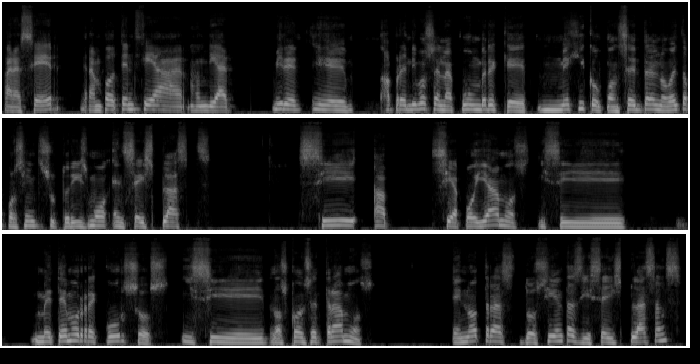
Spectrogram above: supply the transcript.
para ser gran potencia mundial. Miren, eh, aprendimos en la cumbre que México concentra el 90% de su turismo en seis plazas. Si, si apoyamos y si metemos recursos y si nos concentramos en otras 216 plazas,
